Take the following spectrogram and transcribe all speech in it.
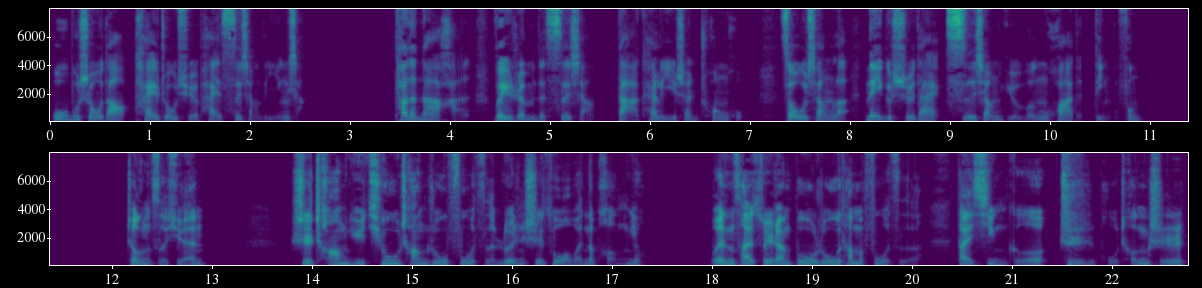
无不受到泰州学派思想的影响。他的呐喊为人们的思想打开了一扇窗户，走向了那个时代思想与文化的顶峰。郑子玄是常与邱长儒父子论诗作文的朋友，文采虽然不如他们父子，但性格质朴诚实，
